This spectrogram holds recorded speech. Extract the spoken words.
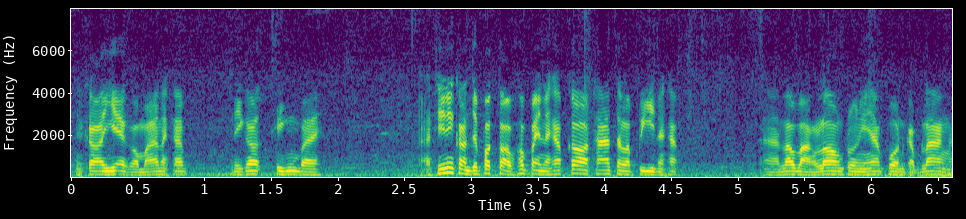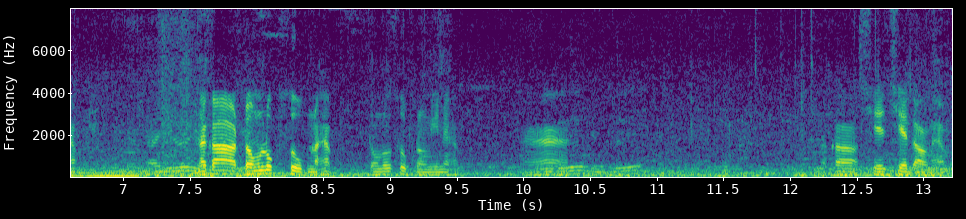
แล้วก็แยกออกมานะครับ นี่ก็ทิ้งไปอ่าที่นี่ก่อนจะประกอบเข้าไปนะครับ ก็ท่าจระปีนะครับอ่าระหว่างร่องตรงนี้ครับบนกับล่างครับ แล้วก็ตรงลูกสูบนะครับ ตรงลูกสูบตรงนี้นะครับอ่าแล้วก็เช็ดเช็ดออกนะครับ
